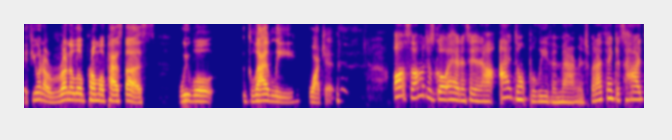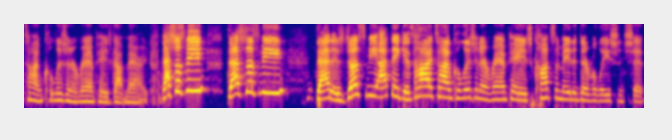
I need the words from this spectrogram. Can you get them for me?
if you want to run a little promo past us, we will gladly watch it. Also, I'm gonna just go ahead and say that now. I don't believe in marriage, but I think it's high time Collision and Rampage got married. That's just me. That's just me. That is just me. I think it's high time Collision and Rampage consummated their relationship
